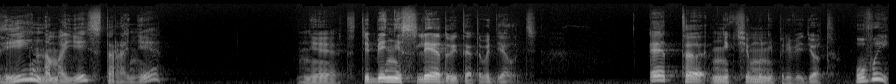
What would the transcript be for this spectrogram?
на моей стороне? Нет, тебе не следует этого делать. Это ни к чему не приведет. Увы,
